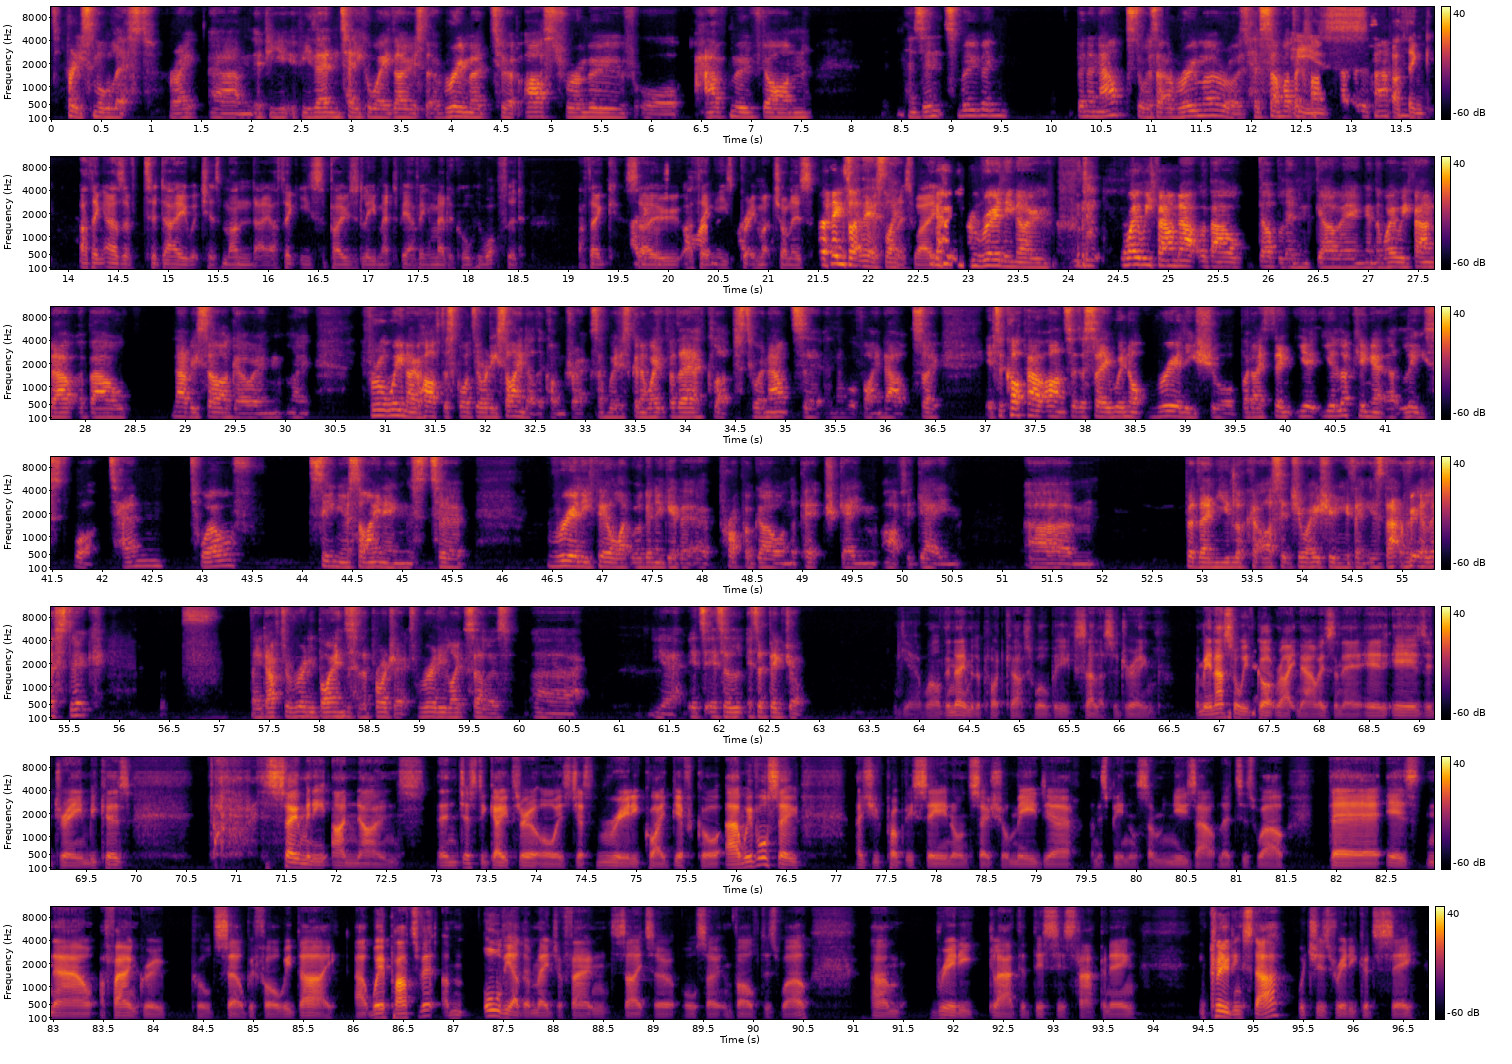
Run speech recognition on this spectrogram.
It's a pretty small list, right? Um, if you if you then take away those that are rumored to have asked for a move or have moved on, has Ince moving been announced, or is that a rumor, or has some other club I think I think as of today, which is Monday, I think he's supposedly meant to be having a medical with Watford. I think so. I think, I think he's pretty much on his things like this. Like his way. you don't even really know the way we found out about Dublin going, and the way we found out about Naby Sarr going. Like for all we know, half the squad's already signed other contracts, and we're just going to wait for their clubs to announce it, and then we'll find out. So it's a cop out answer to say we're not really sure, but I think you're looking at at least what 10, 12 senior signings to really feel like we're going to give it a proper go on the pitch game after game. Um, but then you look at our situation, and you think, is that realistic? They'd have to really buy into the project, really like Sellés. Uh, yeah, it's it's a it's a big job. Yeah, well, the name of the podcast will be "Sell Us a Dream." I mean, that's all we've got right now, isn't it? It is a dream because there's so many unknowns, and just to go through it all is just really quite difficult. Uh, we've also, as you've probably seen on social media, and it's been on some news outlets as well, there is now a fan group called Sell Before We Die. Uh, we're part of it. Um, all the other major fan sites are also involved as well. Um, really glad that this is happening, including Star, which is really good to see.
